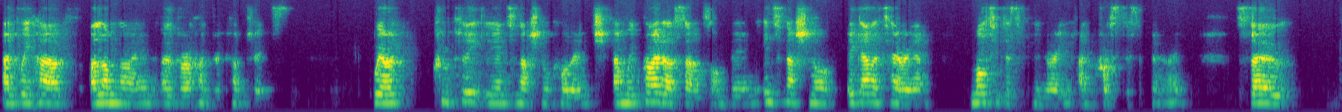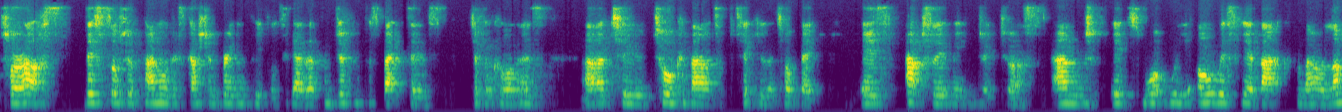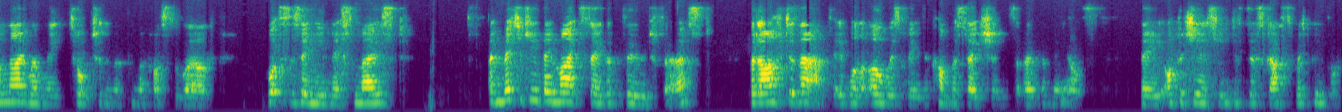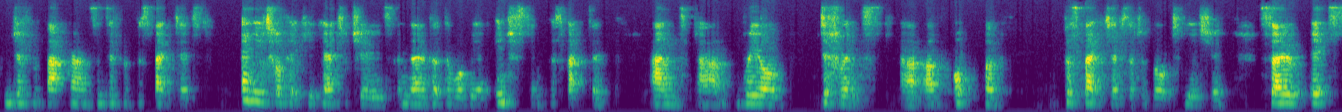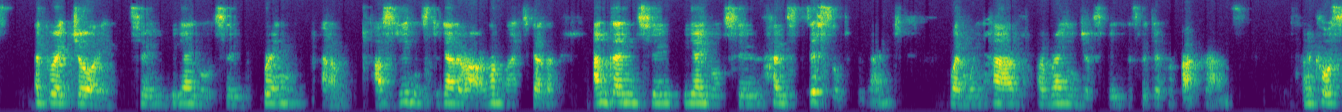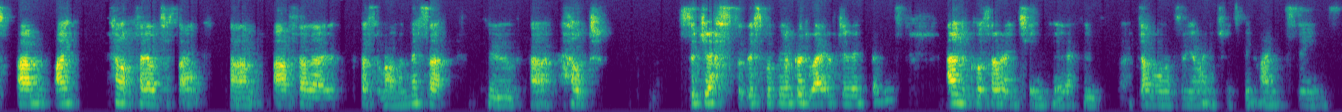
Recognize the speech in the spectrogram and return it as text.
and we have alumni in over 100 countries. We are a completely international college and we pride ourselves on being international, egalitarian, multidisciplinary and cross-disciplinary. So for us, this sort of panel discussion, bringing people together from different perspectives, different corners, uh, to talk about a particular topic is absolutely magic to us. And it's what we always hear back from our alumni when we talk to them from across the world. What's the thing you miss most? Admittedly, they might say the food first, but after that, it will always be the conversations over meals, the opportunity to discuss with people from different backgrounds and different perspectives any topic you care to choose and know that there will be an interesting perspective and uh, real difference uh, of, of, perspectives that are brought to the issue. So it's a great joy to be able to bring um, our students together, our alumni together, and then to be able to host this sort of event when we have a range of speakers with different backgrounds. And of course, um, I cannot fail to thank um, our fellow Professor Rana Mitter, who uh, helped suggest that this would be a good way of doing things. And of course, our own team here who have done all of the arrangements behind the scenes.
